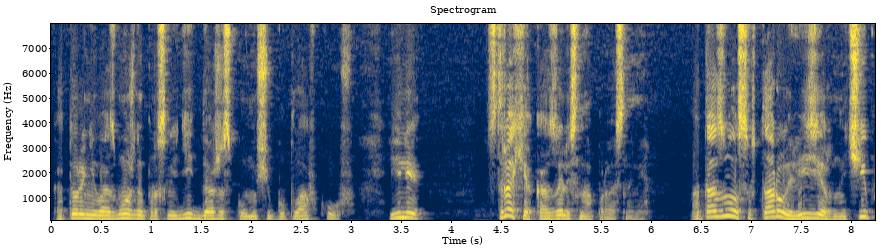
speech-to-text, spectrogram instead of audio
который невозможно проследить даже с помощью поплавков. Или страхи оказались напрасными. Отозвался второй резервный чип,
